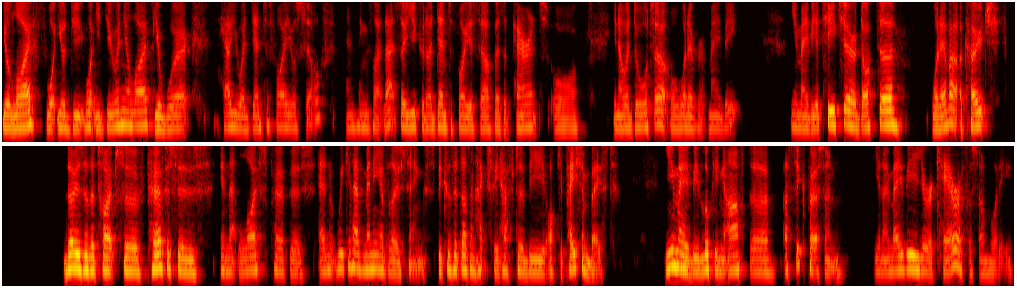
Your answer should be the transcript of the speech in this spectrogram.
your life what you do what you do in your life your work how you identify yourself and things like that. So you could identify yourself as a parent or, you know, a daughter or whatever it may be. You may be a teacher, a doctor, whatever, a coach. Those are the types of purposes in that life's purpose. And we can have many of those things because it doesn't actually have to be occupation based. You may mm. be looking after a sick person. You know, maybe you're a carer for somebody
